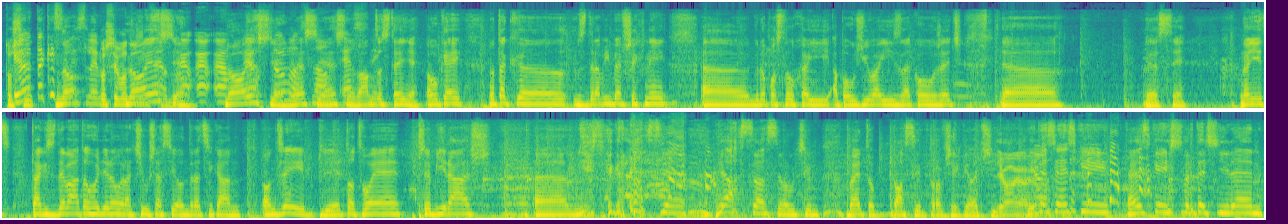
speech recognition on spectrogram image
To Jo, taky si no, myslím. to si o tom No myslím, jasně, Jo, jo, jo, no jo, jasně, souhlas, jasně, no, jasně, vám to stejně, OK. No tak uh, zdravíme všechny, uh, kdo poslouchají a používají znakovou řeč. Uh, jasně. No nic, tak s devátou hodinou radši už asi Ondra Cikán. Ondřej, je to tvoje, přebíráš, uh, měj se krásně, já se asi loučím, bude to asi pro všechny lepší. Jo, jo, jo. Mějte se hezky, hezký čtvrteční den,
